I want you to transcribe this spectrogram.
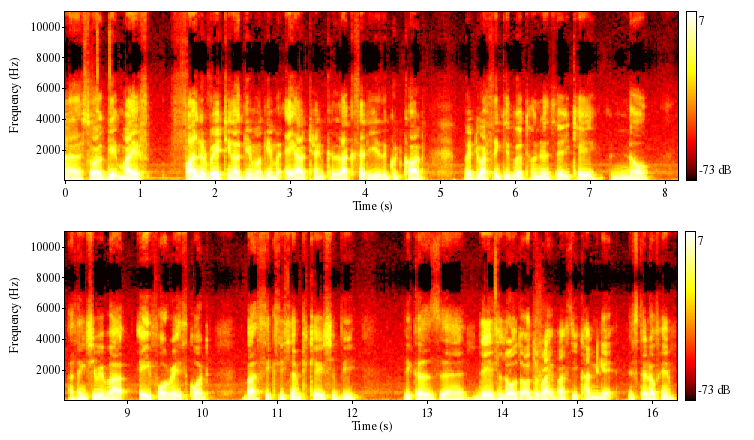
Uh, so I'll give my final rating. I'll give him. I'll an 8 out of 10 because, like I said, he is a good card. But do I think he's worth 130k? No. I think he should be about 84 rate squad about 60 70k should be because uh, there is a lot of other right backs you can get instead of him.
